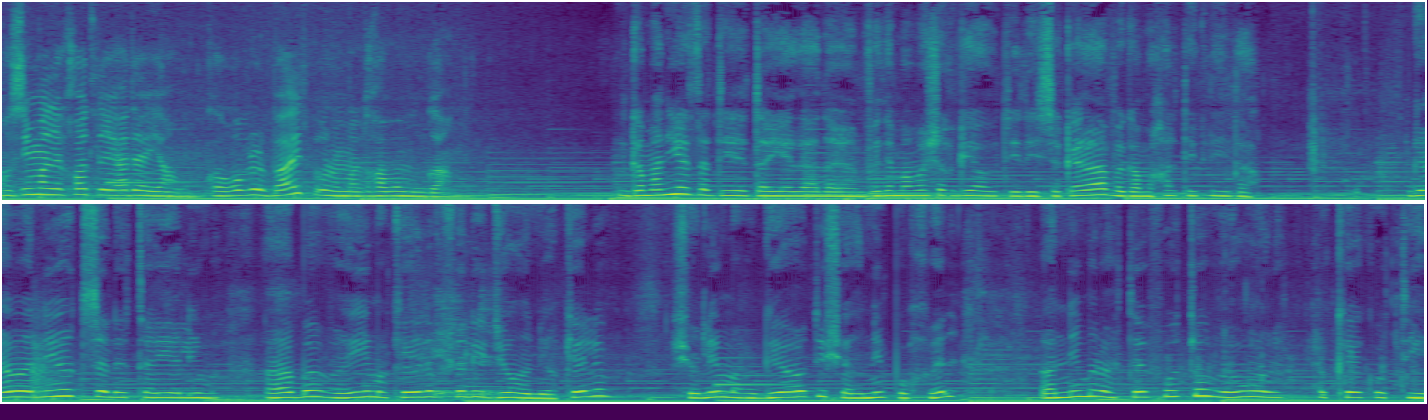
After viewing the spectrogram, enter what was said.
עושים הליכות ליד הים, קרוב לבית ולמרחב המוגן. גם אני יצאתי לטייל ליד הים, וזה ממש הרגיע אותי להסתכל עליו וגם אכלתי גלידה. גם אני יוצא לטייל עם אבא ועם הכלב שלי ג'וני. הכלב שלי מרגיע אותי שאני פוחד, אני מלטף אותו והוא מלקק אותי.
